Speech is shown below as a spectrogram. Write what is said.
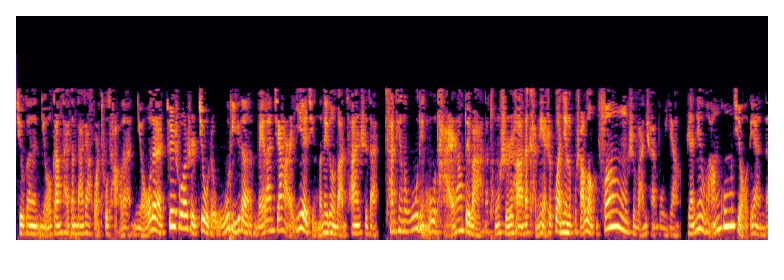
就跟牛刚才跟大家伙吐槽的，牛的虽说是就着无敌的梅兰加尔夜景的那顿晚餐是在餐厅的屋顶露台上，对吧？那同时哈，那肯定也是灌进了不少冷风，是完全不一样。人家王宫酒店的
